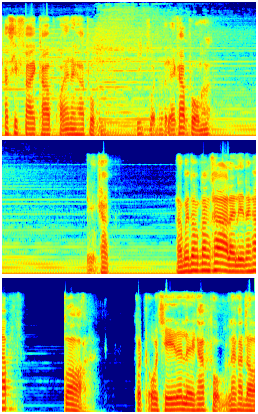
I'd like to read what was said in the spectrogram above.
classify กาว point นะครับผมกดไปเลยครับผม ครับไม่ต้องตั้งค่าอะไรเลยนะครับ ก็กดโอเคได้เลยครับ ผมแล้วก็รอ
